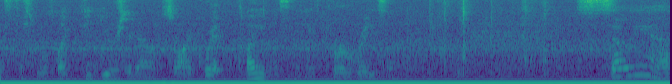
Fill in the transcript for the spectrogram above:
this, this was like a few years ago, so I quit playing this game for a reason. So yeah.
